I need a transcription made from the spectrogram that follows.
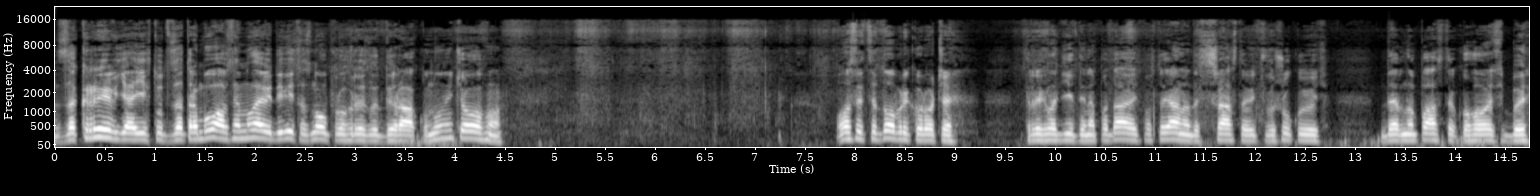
Закрив я їх тут, затрамбував землею, дивіться, знову прогризли дираку. Ну нічого. Оси це добрі, коротше, тригладіти нападають, постійно десь шастають, вишукують, де б напасти, когось би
